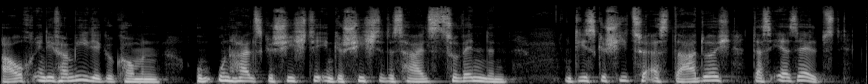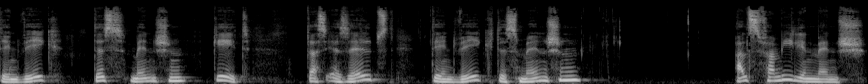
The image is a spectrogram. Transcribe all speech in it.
auch in die Familie gekommen, um Unheilsgeschichte in Geschichte des Heils zu wenden. Und dies geschieht zuerst dadurch, dass er selbst den Weg des Menschen geht, dass er selbst den Weg des Menschen als Familienmensch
